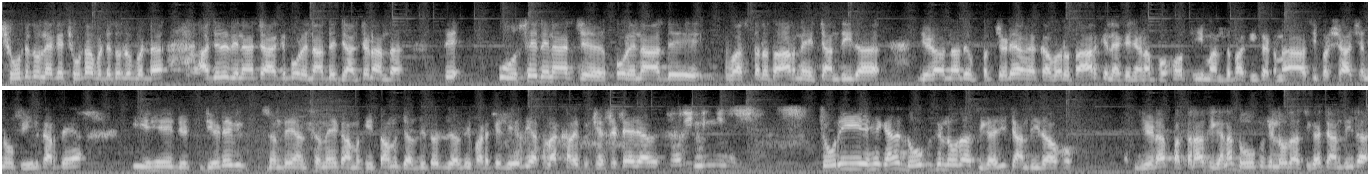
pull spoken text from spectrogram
ਛੋਟੇ ਤੋਂ ਲੈ ਕੇ ਛੋਟਾ ਵੱਡੇ ਤੋਂ ਵੱਡਾ ਅੱਜ ਦੇ ਦਿਨਾਂ 'ਚ ਆ ਕੇ ਭੋਲੇਨਾਥ ਦੇ ਜਲ ਚੜਾਉਂਦਾ ਤੇ ਉਸੇ ਦਿਨਾਂ 'ਚ ਭੋਲੇਨਾਥ ਦੇ ਵਸਤਰ ਉਤਾਰ ਨੇ ਚਾਂਦੀ ਦਾ ਜਿਹੜਾ ਉਹਨਾਂ ਦੇ ਉੱਪਰ ਚੜਿਆ ਹੋਇਆ ਕਵਰ ਉਤਾਰ ਕੇ ਲੈ ਕੇ ਜਾਣਾ ਬਹੁਤ ਹੀ ਮੰਦਭਾਗੀ ਘਟਨਾ। ਅਸੀਂ ਪ੍ਰਸ਼ਾਸਨ ਨੂੰ ਅਪੀਲ ਕਰਦੇ ਹਾਂ ਕਿ ਇਹ ਜਿਹੜੇ ਵੀ ਸੰਦੇ ਅੰਸਰ ਨੇ ਕੰਮ ਕੀਤਾ ਉਹਨੂੰ ਜਲਦੀ ਤੋਂ ਜਲਦੀ ਫੜ ਕੇ ਜੇਲ੍ਹ ਦੀਆਂ ਸਲਾਖਾਂ ਦੇ ਪਿੱਛੇ ਸਿੱਟਿਆ ਜਾਵੇ। ਚੋਰੀ ਇਹ ਕਹਿੰਦੇ 2 ਕਿਲੋ ਦਾ ਸੀਗਾ ਜੀ ਚਾਂਦੀ ਦਾ ਉਹ। ਜਿਹੜਾ ਪਤਰਾ ਸੀਗਾ ਨਾ 2 ਕਿਲੋ ਦਾ ਸੀਗਾ ਚਾਂਦੀ ਦਾ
